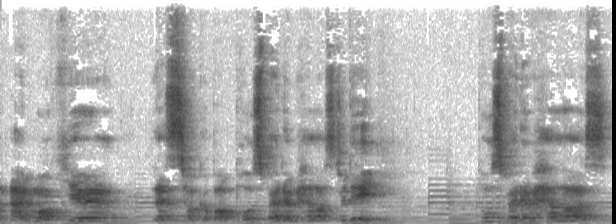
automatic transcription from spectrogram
Um, here. Let's talk about postpartum loss today. Postpartum loss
